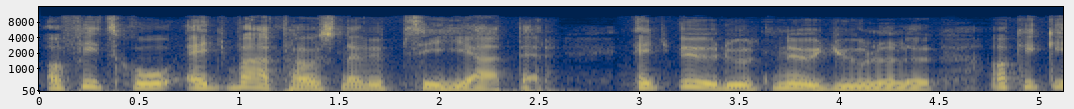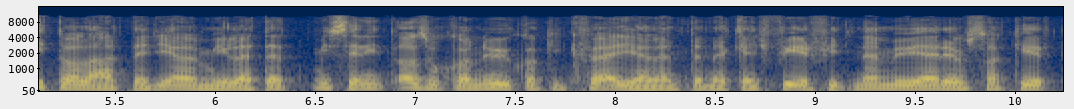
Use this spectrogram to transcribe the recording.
A fickó egy Walthouse nevű pszichiáter, egy őrült nőgyűlölő, aki kitalált egy elméletet, miszerint azok a nők, akik feljelentenek egy férfit nemű erőszakért,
